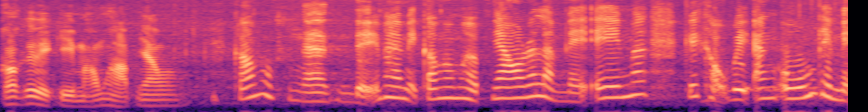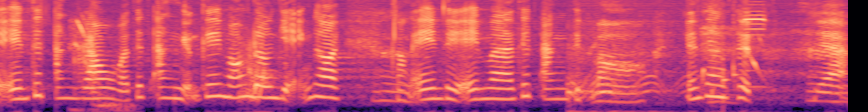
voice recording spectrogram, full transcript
có cái việc gì mà không hợp nhau không có một à, điểm hai mẹ con không hợp nhau đó là mẹ em á cái khẩu vị ăn uống thì mẹ em thích ăn rau và thích ăn những cái món đơn giản thôi. Còn em thì em à, thích ăn thịt bò em thích ăn thịt. Dạ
